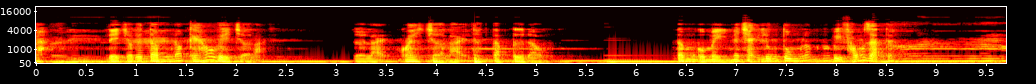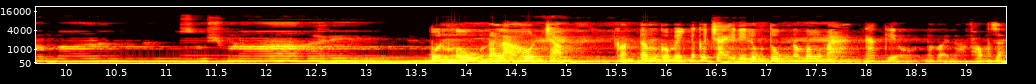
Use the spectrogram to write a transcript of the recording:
vào, để cho cái tâm nó kéo về trở lại, rồi lại quay trở lại thực tập từ đầu tâm của mình nó chạy lung tung lắm nó bị phóng giật đấy. Buồn ngủ nó là hôn trầm còn tâm của mình nó cứ chạy đi lung tung nó mơ màng các kiểu nó gọi là phóng giật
